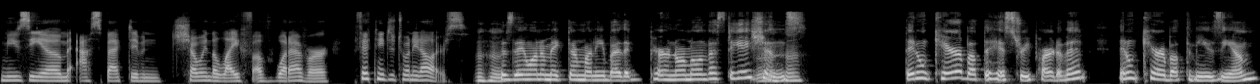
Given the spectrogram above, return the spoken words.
museum aspect in showing the life of whatever, fifteen to twenty dollars. hmm because they want to make their money by the paranormal investigations. Mhm. They don't care about the history part of it. They don't care about the museum.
